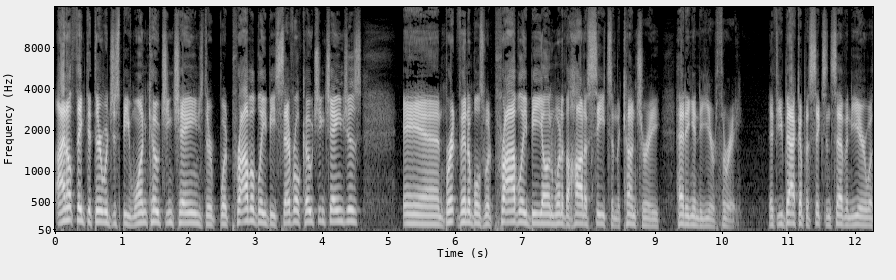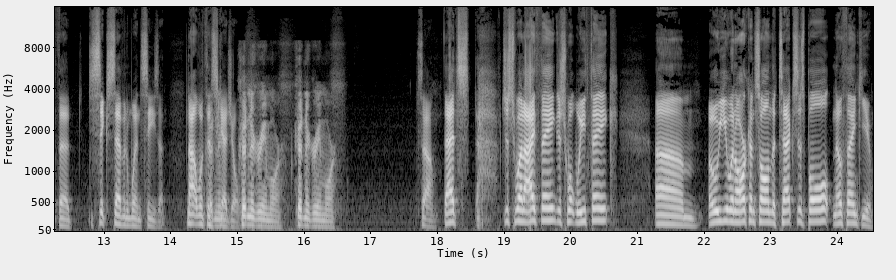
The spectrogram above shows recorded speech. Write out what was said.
I don't think that there would just be one coaching change. There would probably be several coaching changes, and Brent Venables would probably be on one of the hottest seats in the country heading into year three. If you back up a six and seven year with a six seven win season, not with this couldn't, schedule. Couldn't agree more. Couldn't agree more. So that's just what I think, just what we think. Um, OU and Arkansas in the Texas Bowl, no, thank you.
